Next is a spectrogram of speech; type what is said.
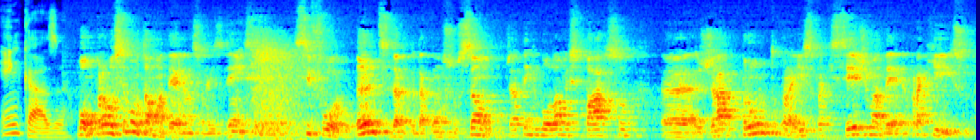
em casa? Bom, para você montar uma adega na sua residência, se for antes da, da construção, já tem que bolar um espaço uh, já pronto para isso, para que seja uma adega. Para que isso?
